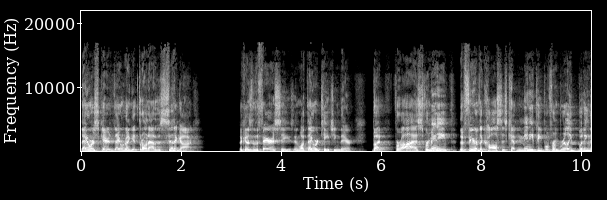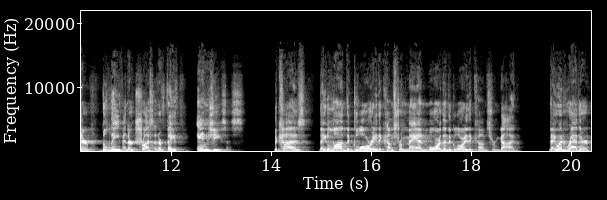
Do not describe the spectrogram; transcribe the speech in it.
they were scared they were going to get thrown out of the synagogue because of the Pharisees and what they were teaching there. But for us, for many, the fear of the cost has kept many people from really putting their belief and their trust and their faith in Jesus because they love the glory that comes from man more than the glory that comes from God. They would rather,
